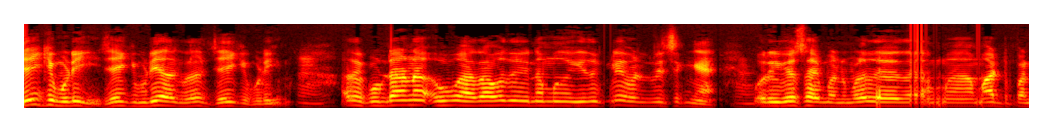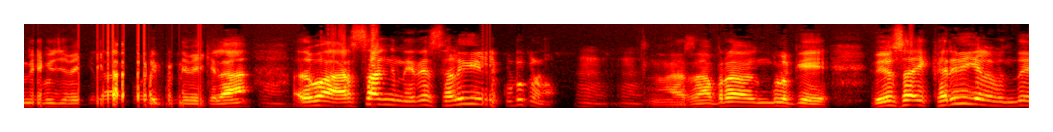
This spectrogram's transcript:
ஜெயிக்க முடியும் ஜெயிக்க முடியாதுங்கிறத ஜெயிக்க முடியும். அதுக்கு உண்டான அதாவது நம்ம இதுக்குள்ளே வச்சுக்கோங்க. ஒரு விவசாயம் பண்ணும்பொழுது நம்ம மாட்டு பண்ணை குஞ்சு வைக்கலாம் கோழி பண்ணை வைக்கலாம். அதுவா அரசாங்கம் நிறைய சலுகைகள் கொடுக்கணும். அப்புறம் உங்களுக்கு விவசாய கருவிகளை வந்து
